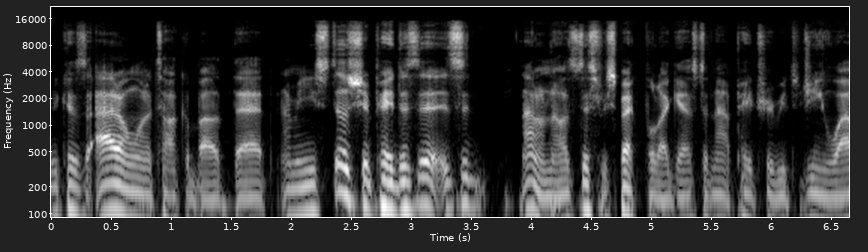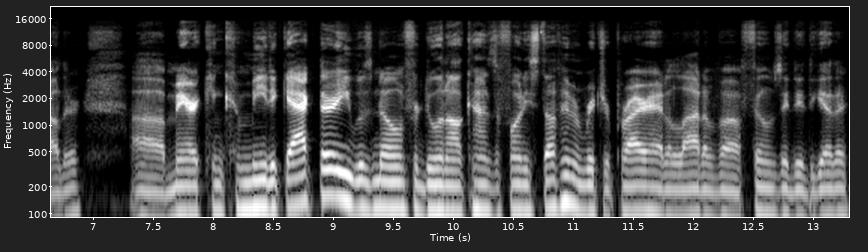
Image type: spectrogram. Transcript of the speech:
because I don't want to talk about that. I mean, you still should pay this. It's a, I don't know. It's disrespectful, I guess, to not pay tribute to Gene Wilder, uh, American comedic actor. He was known for doing all kinds of funny stuff. Him and Richard Pryor had a lot of uh, films they did together.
